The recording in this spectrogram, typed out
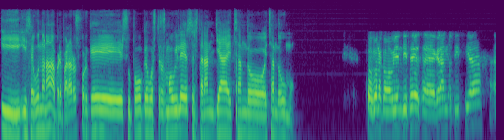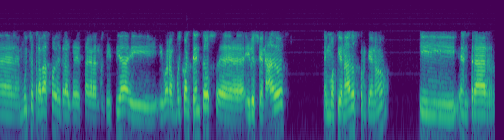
y, y, segundo, nada, prepararos porque supongo que vuestros móviles estarán ya echando, echando humo. Pues bueno, como bien dices, eh, gran noticia, eh, mucho trabajo detrás de esta gran noticia y, bueno, muy contentos, eh, ilusionados, emocionados, ¿por qué no? y entrar,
